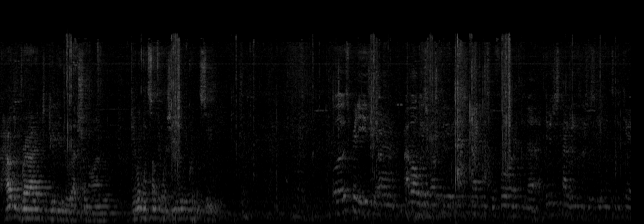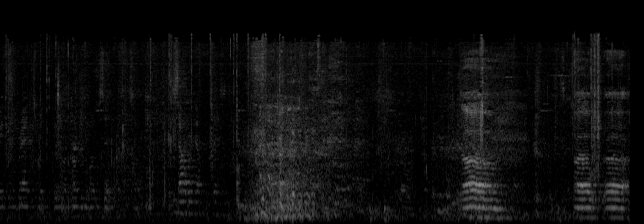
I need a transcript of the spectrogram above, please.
how did Brad give you direction on dealing with something which you really couldn't see? Well, it was pretty easy. Um, I've always worked videos like this before, and uh, it was just kind of easy just getting into Um, uh, uh,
